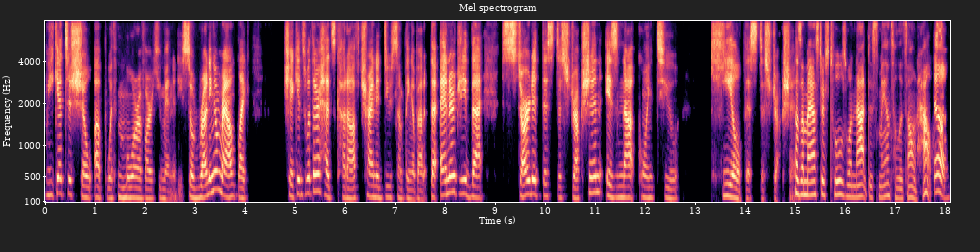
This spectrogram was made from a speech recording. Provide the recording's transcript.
we get to show up with more of our humanity. So running around like chickens with their heads cut off, trying to do something about it. The energy that started this destruction is not going to heal this destruction. Because a master's tools will not dismantle its own house. No.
